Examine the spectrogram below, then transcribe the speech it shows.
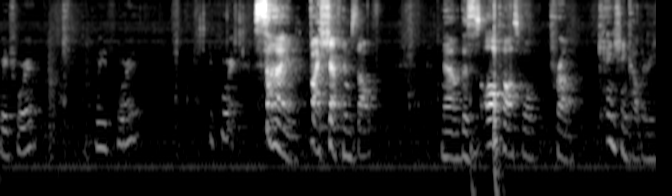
wait for it, wait for it, wait for it, signed by Chef himself. Now, this is all possible from Cangshan Cutlery,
